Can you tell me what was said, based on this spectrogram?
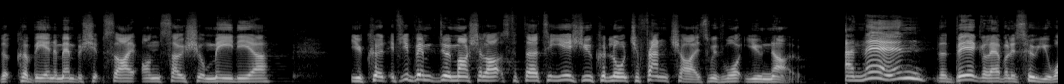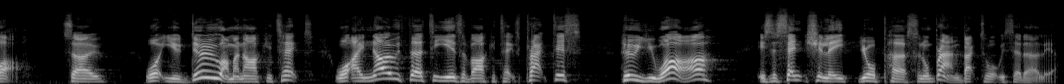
that could be in a membership site, on social media, you could, if you've been doing martial arts for 30 years, you could launch a franchise with what you know. And then the big level is who you are. So, what you do, I'm an architect. What I know, 30 years of architect's practice. Who you are is essentially your personal brand, back to what we said earlier.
